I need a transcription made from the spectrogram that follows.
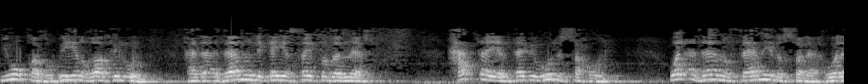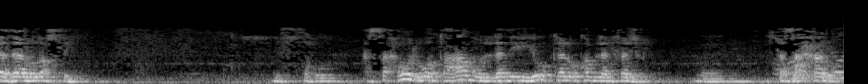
يوقظ به الغافلون. هذا أذان لكي يستيقظ الناس حتى ينتبهوا للسحور. والأذان الثاني للصلاة هو الأذان الأصلي. السحور السحور هو الطعام الذي يؤكل قبل الفجر. تسحروا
